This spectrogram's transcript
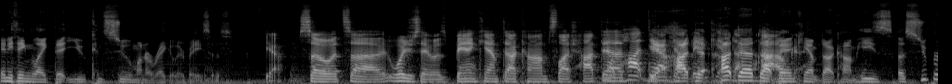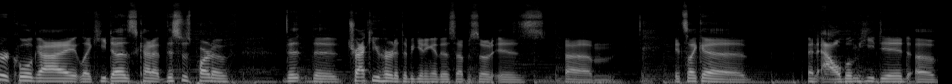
anything like that you consume on a regular basis. yeah. So it's uh, what did you say? It was bandcamp.com slash hot No, dad. hot dad. yeah, hot, da- hotdad.bandcamp.com. hotdad.bandcamp.com. He's a super cool guy. Like he does kind of. This was part of the the track you heard at the beginning of this episode. Is um, it's like a an album he did of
